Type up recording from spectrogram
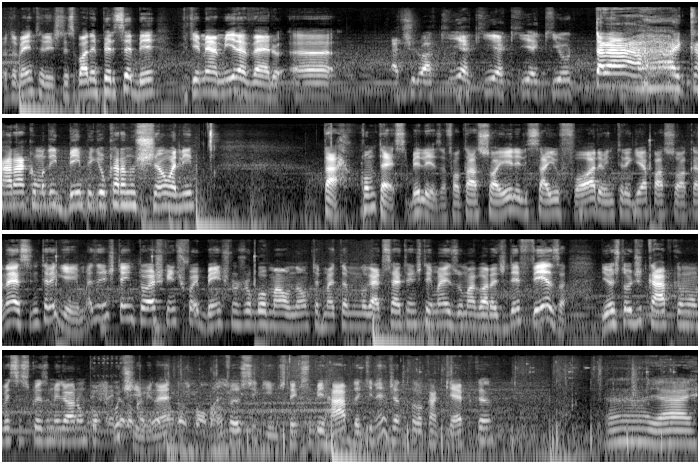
Eu tô bem triste, vocês podem perceber, porque minha mira, velho, ah, atirou aqui, aqui, aqui, aqui, eu... Ai, caraca, eu mandei bem, peguei o cara no chão ali. Tá, acontece, beleza, faltava só ele, ele saiu fora, eu entreguei a paçoca nessa, entreguei. Mas a gente tentou, acho que a gente foi bem, a gente não jogou mal não, mas estamos no lugar certo, a gente tem mais uma agora de defesa. E eu estou de cá, porque vamos ver se as coisas melhoram um pouco pro time, né? Vamos fazer o seguinte, tem que subir rápido aqui, nem adianta colocar Capca. Ai, ai...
